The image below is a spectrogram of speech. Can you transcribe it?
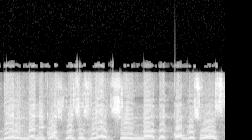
there in many constituencies we have seen that Congress was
